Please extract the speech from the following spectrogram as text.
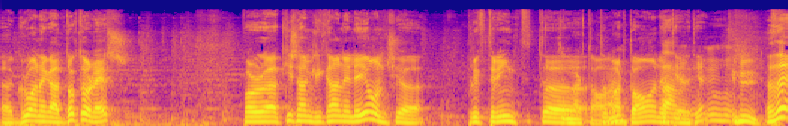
Uh, gruan e ka doktoreshë. Por uh, kisha anglikane lejon që priftërinjtë të të martohen etj etj. Mhm. Dhe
